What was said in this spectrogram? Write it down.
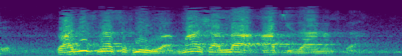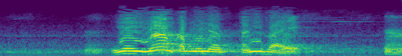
ہے۔ تو حدیث ناسخ نہیں ہوا۔ ماشاء اللہ آپ کی ذہانت کا۔ یہ امام ابو حنیفہ ہے۔ ہاں۔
